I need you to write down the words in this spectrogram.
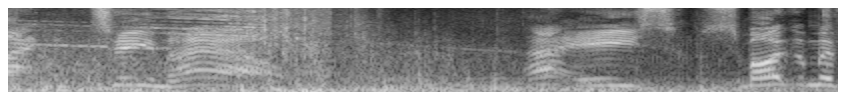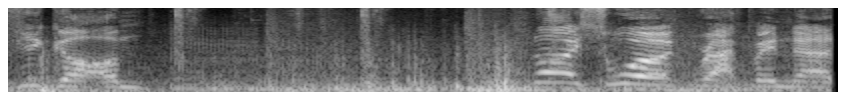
Team how. At ease. Smoke them if you got them. Nice work wrapping that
